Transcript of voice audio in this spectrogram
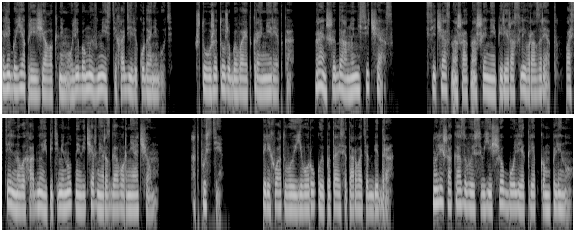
Либо я приезжала к нему, либо мы вместе ходили куда-нибудь, что уже тоже бывает крайне редко. Раньше да, но не сейчас. Сейчас наши отношения переросли в разряд. Постель на выходной и пятиминутный вечерний разговор ни о чем. Отпусти. Перехватываю его руку и пытаюсь оторвать от бедра. Но лишь оказываюсь в еще более крепком плену.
